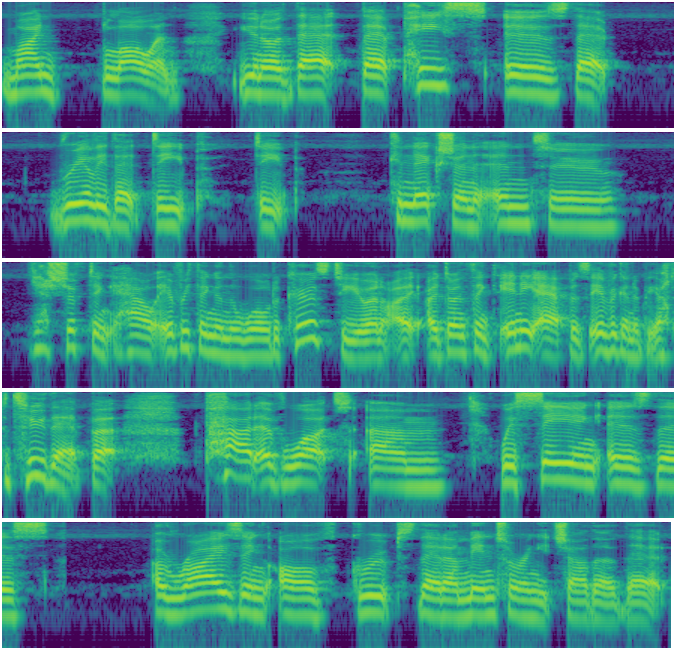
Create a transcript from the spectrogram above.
mind blowing. You know, that, that piece is that really that deep, deep connection into, yeah, shifting how everything in the world occurs to you. And I, I don't think any app is ever going to be able to do that. But part of what, um, we're seeing is this arising of groups that are mentoring each other that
